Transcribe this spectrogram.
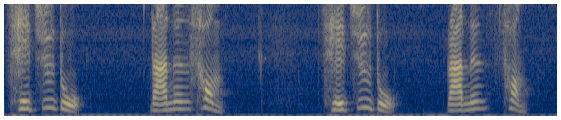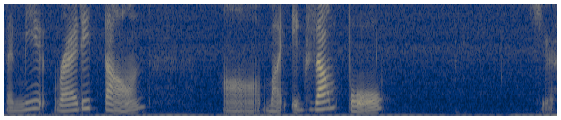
제주도라는 섬. 제주도라는 섬. Let me write it down. Uh, my example here.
